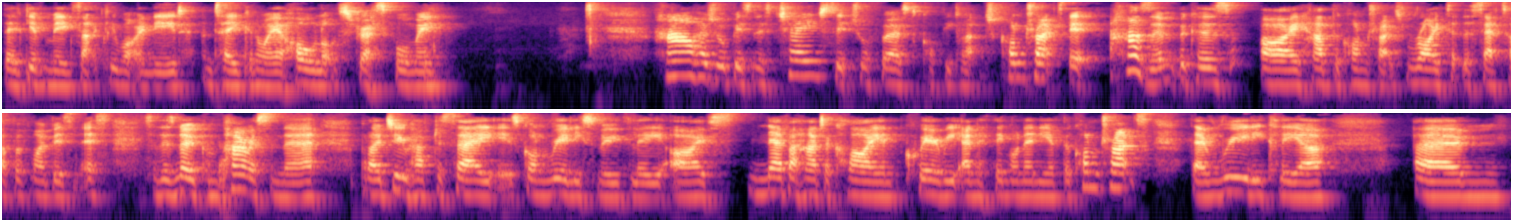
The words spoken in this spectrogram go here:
they've given me exactly what I need and taken away a whole lot of stress for me. How has your business changed since your first Koffee Klatch contract? It hasn't because I had the contracts right at the setup of my business, so there's no comparison there. But I do have to say it's gone really smoothly. I've never had a client query anything on any of the contracts, they're really clear. Um,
